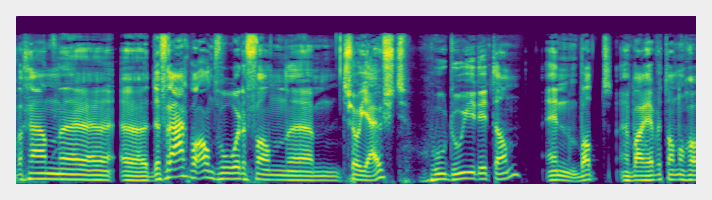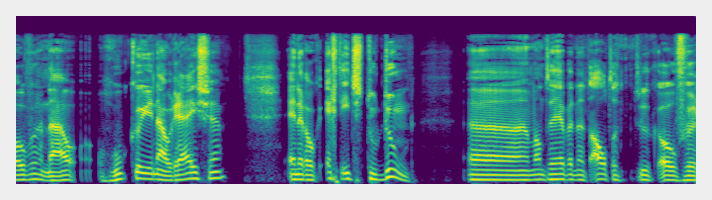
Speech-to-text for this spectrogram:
We gaan eh, eh, de vraag beantwoorden van ehm, zojuist. Hoe doe je dit dan? En wat, waar hebben we het dan nog over? Nou, hoe kun je nou reizen en er ook echt iets toe doen? Eh, want we hebben het altijd natuurlijk over,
